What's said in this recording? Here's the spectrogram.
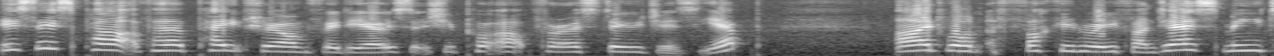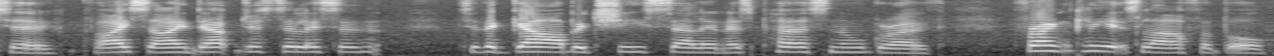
Is this part of her Patreon videos that she put up for her stooges? Yep. I'd want a fucking refund. Yes me too. If I signed up just to listen to the garbage she's selling as personal growth. Frankly, it's laughable.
